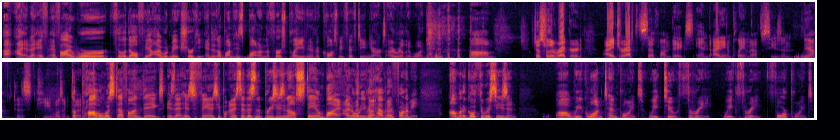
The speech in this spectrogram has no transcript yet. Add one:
I, I if if I were Philadelphia, I would make sure he ended up on his butt on the first play, even if it cost me 15 yards. I really would. um, Just for the record, I drafted Stefon Diggs, and I didn't play him half the season yeah. because he wasn't The good. problem with Stefon Diggs is that his fantasy point, and I said this in the preseason, I'll stand by. it. I don't even have it in front of me. I'm going to go through a season. Uh, week one, 10 points. Week two, three. Week three, four points.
